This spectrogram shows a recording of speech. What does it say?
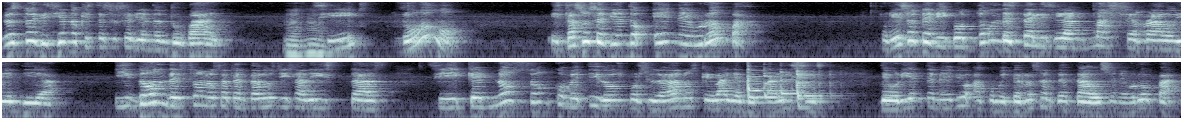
No estoy diciendo que esté sucediendo en Dubái. ¿Sí? No. Está sucediendo en Europa. Por eso te digo, ¿dónde está el Islam más cerrado hoy en día? ¿Y dónde son los atentados yihadistas? Sí, que no son cometidos por ciudadanos que vayan de países de Oriente Medio a cometer los atentados en Europa,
